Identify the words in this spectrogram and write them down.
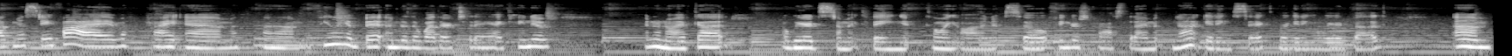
Vlogmas Day 5. I am um, feeling a bit under the weather today. I kind of, I don't know, I've got a weird stomach thing going on, so fingers crossed that I'm not getting sick or getting a weird bug. Um,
